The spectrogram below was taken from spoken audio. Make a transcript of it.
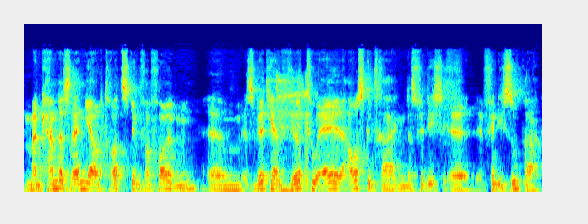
Man kann das Rennen ja auch trotzdem verfolgen. Ähm, es wird ja virtuell ausgetragen. Das finde ich, äh, finde ich super.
